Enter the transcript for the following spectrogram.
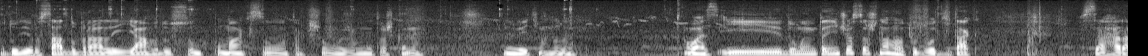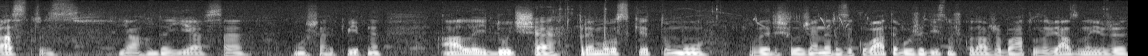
Отут і розсаду брали, і ягоду всю по максимуму, так що може вони трошки не, не витягнули. Ось, і думаємо, та нічого страшного, тут от так все гаразд, ягода є, все, ну, ще квітне. Але йдуть ще приморозки, тому вирішили вже не ризикувати, бо вже дійсно шкода, вже багато зав'язаної, вже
